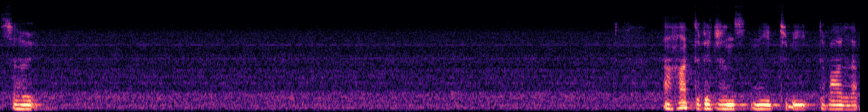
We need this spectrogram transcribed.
so our height divisions need to be divided up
